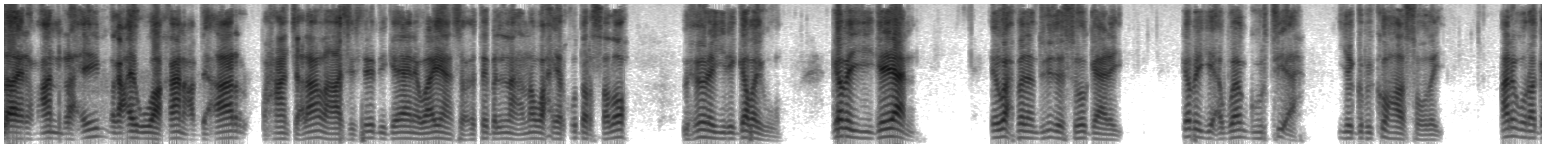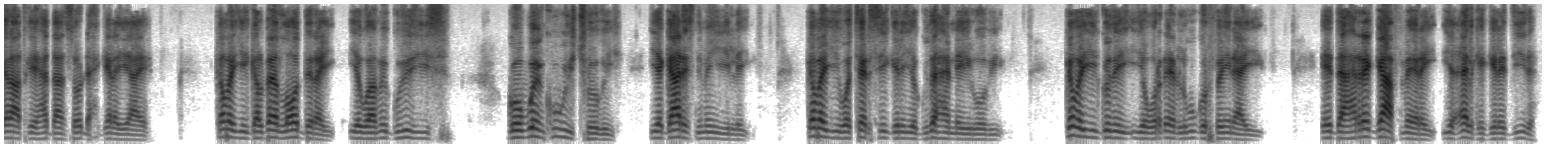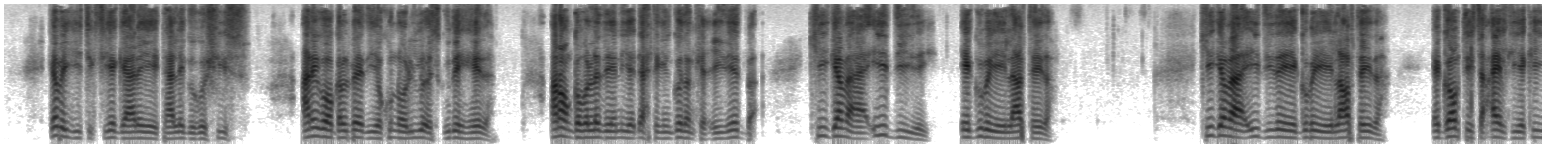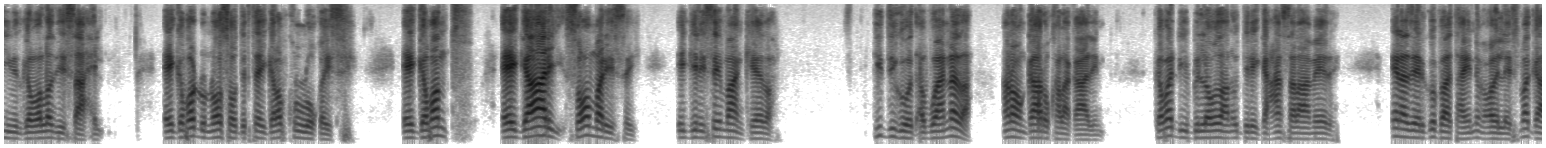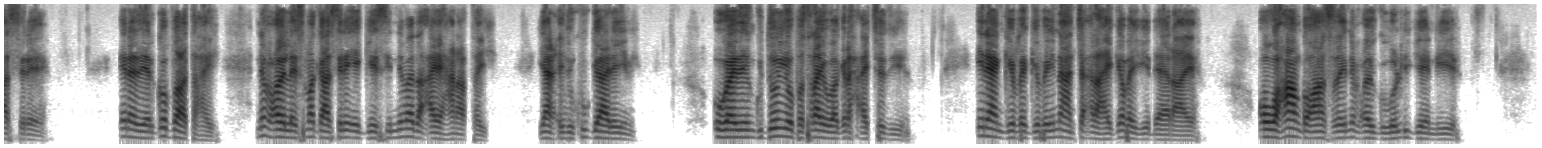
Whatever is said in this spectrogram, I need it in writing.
bismillaahi raxmaani raxiim magacaygu waa kaan cabdi aar. Waxaan jeclaan lahaa silsiladii gayaane waayahan socotay bal inaan ana wax yar ku darsado. Wuxuuna yidhi gabaygu gabaygii gayaan ee wax badan dunida soo gaadhay gabaygii abwaan guurti ah iyo gobi ku haasooday. Aniguna garaadkay haddaan soo dhex gelayaaye. Gabaygii galbeed loo diray iyo waami gudihiisa goob weyn kuwii joogay iyo gaaris niman yiilay. Gabaygii wateer sii geliya gudaha nairobi. Gabaygii goday iyo wardheer lagu gorfaynayey ee dahare gaaf meeray iyo ceelka geladiida gabaygii jigsiga gaadhay ee taallay gogoshiisu anigoo galbeed iyo ku nool us gudaheeda. Anoon gobolladeenna iyo dhex tegin godanka ciideedba kii gama ah ii diiday ee gubayey laabtayda. Kii gama ah ii diiday ee gubayey laabtayda ee goobtii jacaylkiiyo ka yimid gobolladii saaxil ee gabadhu noo soo dirtay galab ku luuqaysay ee gabantu ee gaari soo marisay ee gelisay maankeeda. Giddigood abwaanada anoon gaar u kala qaadin gabadhii bilowdaan u diray gacan salaameede inaad baa tahay nimcoy laysma gaasiree inaad baa tahay nimcoy laysma gaasire ee geesinimada ay hanatay. Yaan cidi ku gaadhayni. Ogaadeen guddoonyo basraay waa garax ajadiya inaan gebagabaynaan jeclahay gabaygii dheeraaye. Oo waxaan go'aansaday nimcoy gogoldhigeenniye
